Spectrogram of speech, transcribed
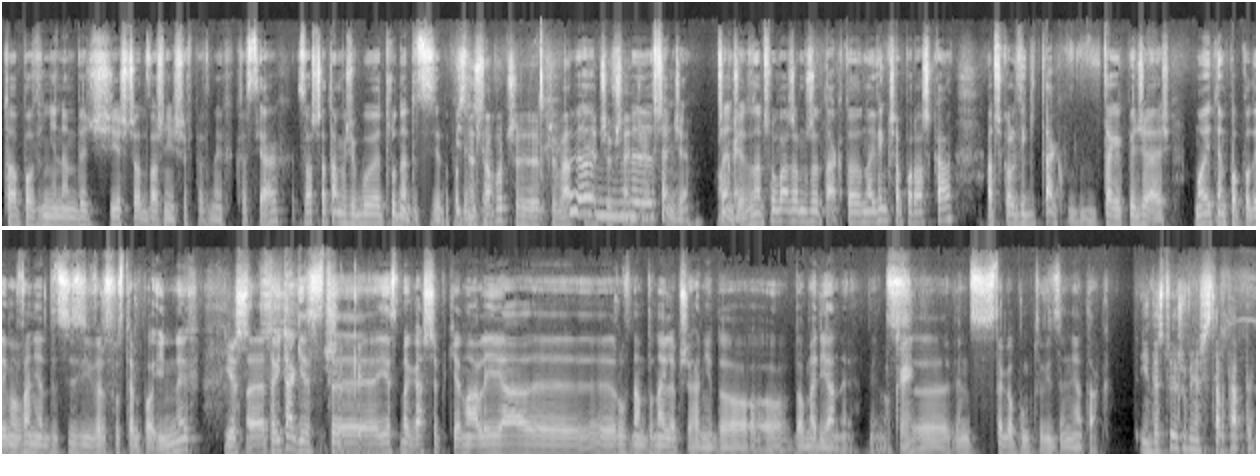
to powinienem być jeszcze odważniejszy w pewnych kwestiach, zwłaszcza tam, gdzie były trudne decyzje do podjęcia. Biznesowo, czy prywatnie, czy wszędzie? E, Wszędzie, wszędzie. Okej. To znaczy uważam, że tak, to największa porażka, aczkolwiek i tak, tak jak powiedziałeś, moje tempo podejmowania decyzji versus tempo innych, Jest e, to i tak jest, szybkie. e, jest mega szybkie, no ale ja e, równam do najlepszych, a nie do, do mediany, więc, e, więc z tego punktu widzenia tak. Inwestujesz również w startupy.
